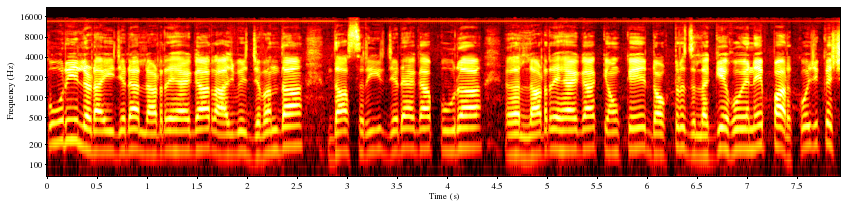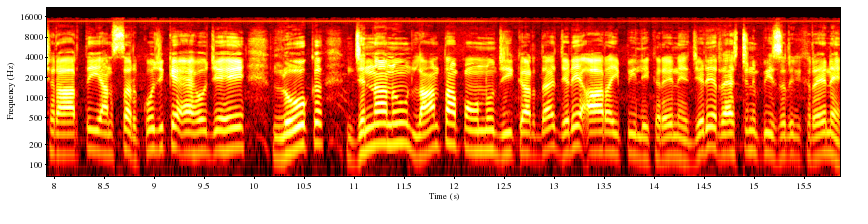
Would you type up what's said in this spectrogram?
ਪੂਰੀ ਲੜਾਈ ਜਿਹੜਾ ਲੜ ਰਿਹਾ ਹੈਗਾ ਰਾਜਵੀਰ ਜਵੰਦਾ ਦਾ ਸਰੀਰ ਜਿਹੜਾ ਹੈਗਾ ਪੂਰਾ ਲੜ ਰਿਹਾ ਹੈਗਾ ਕਿਉਂਕਿ ਡਾਕਟਰਸ ਲੱਗੇ ਹੋਏ ਨੇ ਪਰ ਕੁਝ ਕੁ ਸ਼ਰਾਰਤੀ ਅਨਸਰ ਕੁਝ ਕੁ ਇਹੋ ਜਿਹੇ ਲੋਕ ਜਿਨ੍ਹਾਂ ਨੂੰ ਲਾਹਨਤਾਂ ਪਾਉਣ ਨੂੰ ਜੀ ਕਰਦਾ ਹੈ, ਜਿਹੜੇ ਆਰਆਈਪੀ ਲਿਖ ਰਹੇ ਨੇ ਜਿਹੜੇ ਰੈਸਟ ਇਨ ਪੀਸ ਲਿਖ ਰਹੇ ਨੇ।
